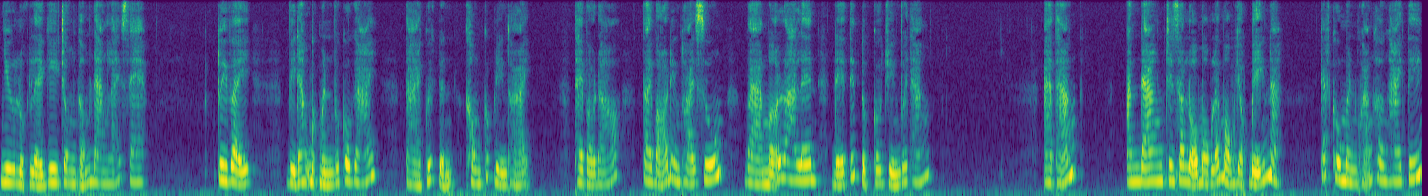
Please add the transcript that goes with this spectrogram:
như luật lệ ghi trong cẩm nang lái xe. Tuy vậy, vì đang bực mình với cô gái, Tài quyết định không cúp điện thoại. Thay vào đó, Tài bỏ điện thoại xuống và mở loa lên để tiếp tục câu chuyện với Thắng. À Thắng, anh đang trên xa lộ 101 dọc biển nè, cách khu mình khoảng hơn 2 tiếng.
